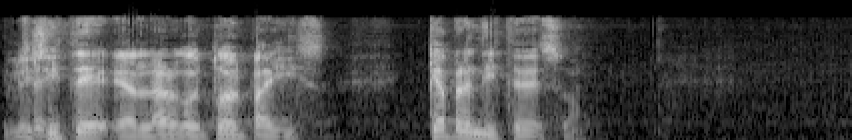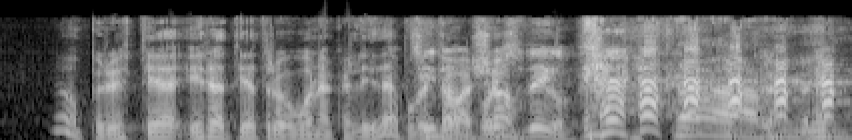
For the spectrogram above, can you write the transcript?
Lo Sí. hiciste a lo largo de todo el país. ¿Qué aprendiste de eso? No, pero este era teatro de buena calidad, porque Sí, no, estaba por yo. eso te digo. Ah, muy bien.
